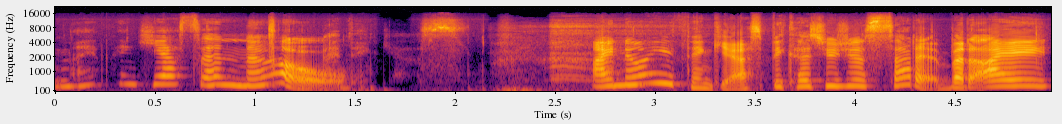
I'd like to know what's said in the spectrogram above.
I think yes and no. I think yes. I know you think yes because you just said it, but I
